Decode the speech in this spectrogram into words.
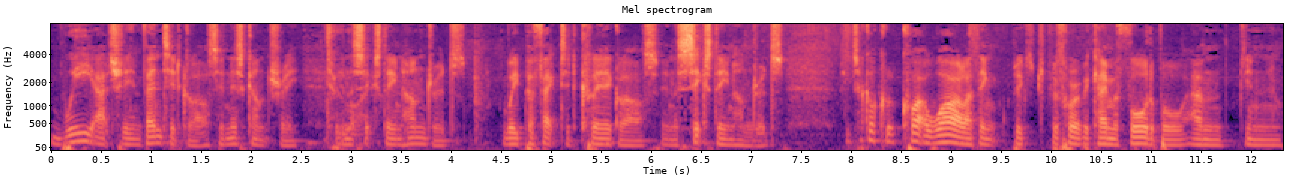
we actually invented glass in this country Too in the 1600s. We perfected clear glass in the 1600s. It took quite a while, I think, before it became affordable and in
